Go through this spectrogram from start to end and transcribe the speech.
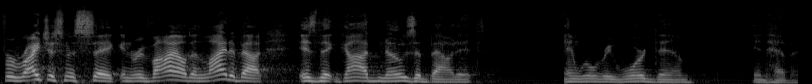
for righteousness' sake and reviled and lied about is that God knows about it and will reward them in heaven.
